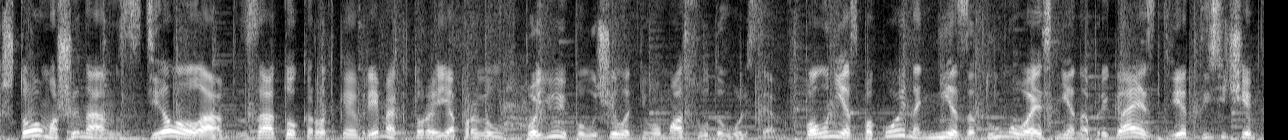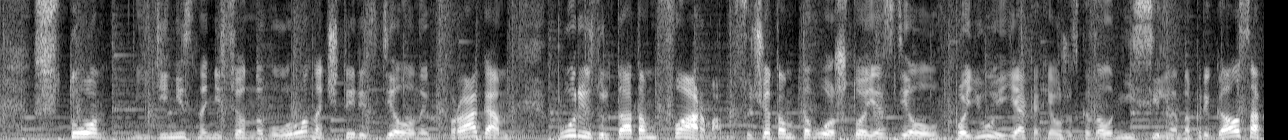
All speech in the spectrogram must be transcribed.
что машина сделала за то короткое время, которое я провел в бою и получил от него массу удовольствия. Вполне спокойно, не задумываясь, не напрягаясь, 2100 единиц нанесенного урона, 4 сделанных фрага по результатам фарма. С учетом того, что я сделал в бою, и я, как я уже сказал, не сильно напрягался,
